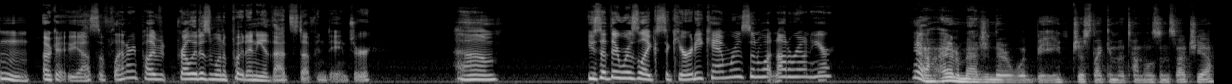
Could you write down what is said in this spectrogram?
Okay, yeah, so Flannery probably, probably doesn't want to put any of that stuff in danger. Um, you said there was like security cameras and whatnot around here? Yeah, I'd imagine there would be, just like in the tunnels and such. Yeah.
